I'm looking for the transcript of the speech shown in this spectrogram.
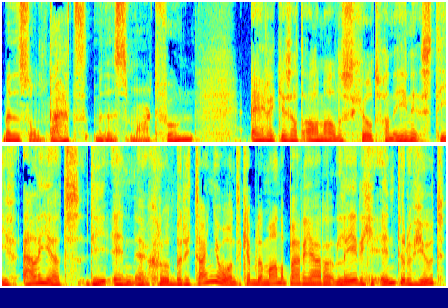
met een soldaat met een smartphone? Eigenlijk is dat allemaal de schuld van ene Steve Elliott, die in eh, Groot-Brittannië woont. Ik heb de man een paar jaar geleden geïnterviewd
